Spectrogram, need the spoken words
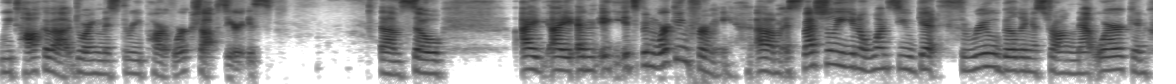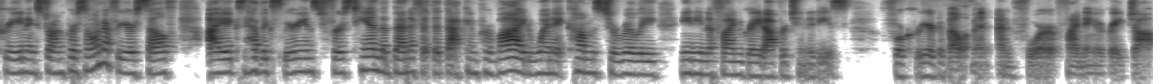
we talk about during this three part workshop series um, so I, I and it, has been working for me, um, especially, you know, once you get through building a strong network and creating strong persona for yourself, I ex have experienced firsthand the benefit that that can provide when it comes to really needing to find great opportunities for career development and for finding a great job.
